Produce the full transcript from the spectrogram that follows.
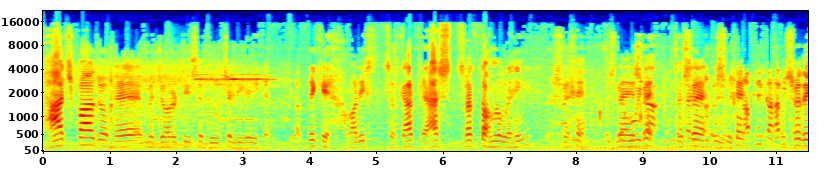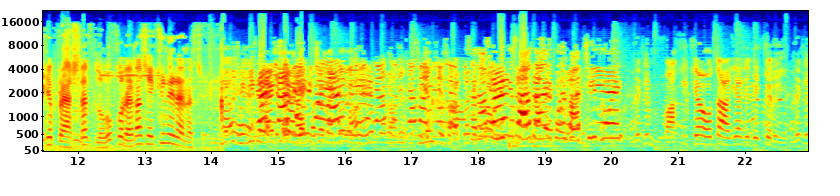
भाजपा जो है मेजोरिटी से दूर चली गई है। अब देखिए हमारी सरकार प्रयासरत तो हम लोग रहेंगे। उसमें उसमें उसमें उसमें उसमें आपने कहा उसमें देखिए प्रयासरत लोगों को रहना चाहिए क्यों नहीं रहना चाहिए? सीएम के साथ सराफी के साथ आए कोई बातचीत हुई लेकिन बाकी क्या होता आगे आगे देखते रहिए। लेकिन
